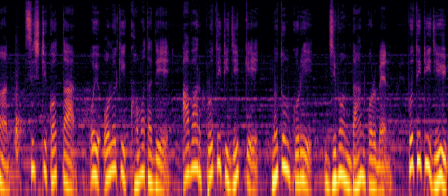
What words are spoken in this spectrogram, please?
মহান সৃষ্টিকর্তার ওই অলৌকিক ক্ষমতা দিয়ে আবার প্রতিটি জীবকে নতুন করে জীবন দান করবেন। প্রতিটি জীব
